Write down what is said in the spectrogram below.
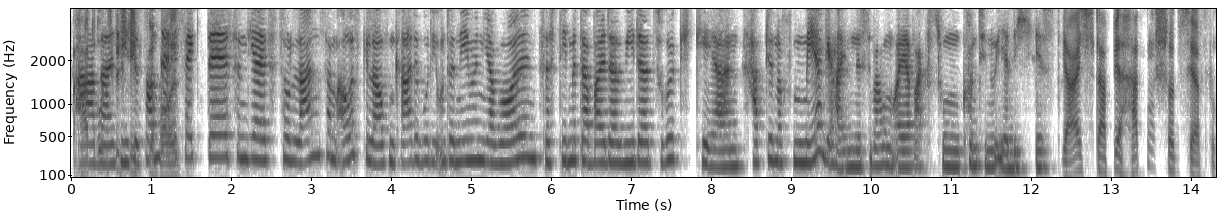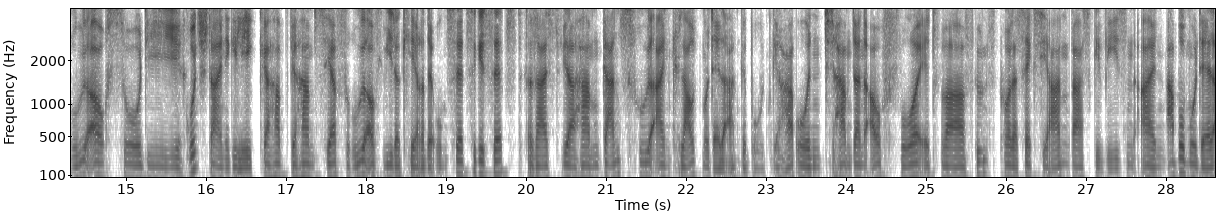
Aber diese Sondereffekte geholfen. sind ja jetzt so langsam ausgelaufen, gerade wo die Unternehmen ja wollen, dass die Mitarbeiter wieder zurückkehren. Habt ihr noch mehr Geheimnisse, warum euer Wachstum kontinuierlich ist? Ja, ich glaube, wir hatten schon sehr früh auch so die Grundsteine gelegt gehabt. Wir haben sehr früh auf wiederkehrende Umsätze gesetzt. Das heißt, wir haben ganz früh ein Cloud-Modell angeboten gehabt und haben dann auch vor etwa fünf oder sechs Jahren war es gewesen, ein Abo-Modell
